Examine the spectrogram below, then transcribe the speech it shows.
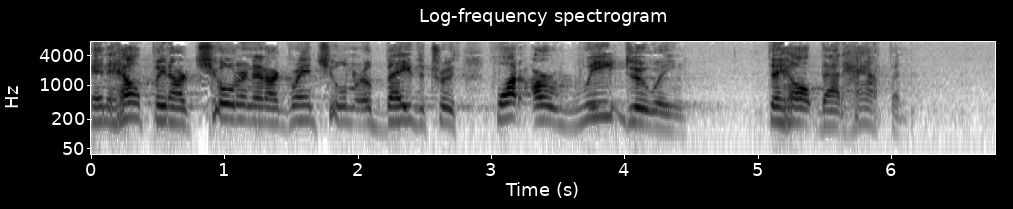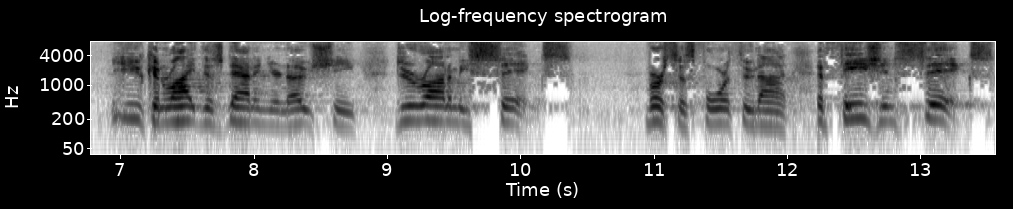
and helping our children and our grandchildren obey the truth? What are we doing to help that happen? You can write this down in your note sheet Deuteronomy 6, verses 4 through 9, Ephesians 6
